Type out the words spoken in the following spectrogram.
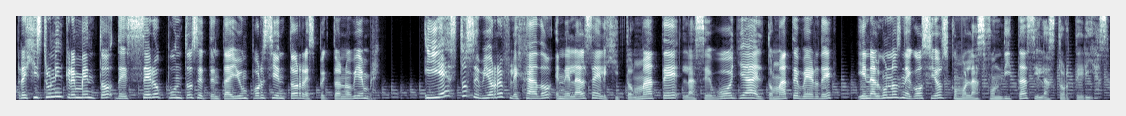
registró un incremento de 0.71% respecto a noviembre. Y esto se vio reflejado en el alza del jitomate, la cebolla, el tomate verde y en algunos negocios como las fonditas y las torterías.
